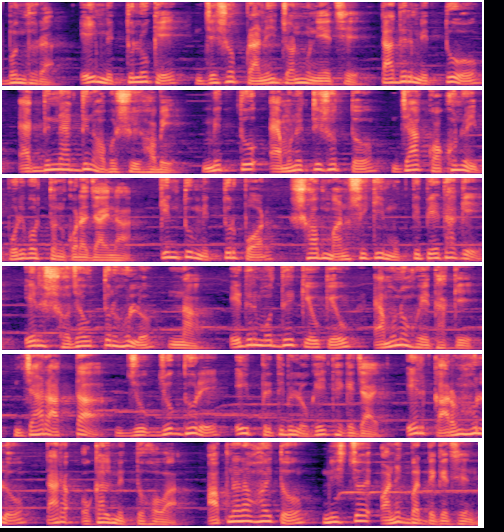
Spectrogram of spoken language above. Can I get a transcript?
বন্ধুরা, এই মৃত্যুলোকে যেসব প্রাণী জন্ম নিয়েছে, তাদের মৃত্যুও একদিন না একদিন অবশ্যই হবে। মৃত্যু এমন একটি সত্য যা কখনোই পরিবর্তন করা যায় না। কিন্তু মৃত্যুর পর সব মানুষই কি মুক্তি পেয়ে থাকে? এর সোজা উত্তর হলো না। এদের মধ্যে কেউ কেউ এমনও হয়ে থাকে, যার আত্মা যুগ যুগ ধরে এই পৃথিবী লোকেই থেকে যায়। এর কারণ হলো তার অকাল মৃত্যু হওয়া। আপনারা হয়তো নিশ্চয় অনেকবার দেখেছেন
